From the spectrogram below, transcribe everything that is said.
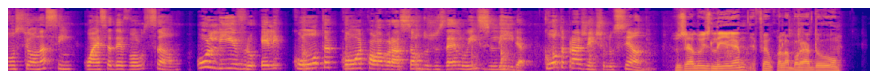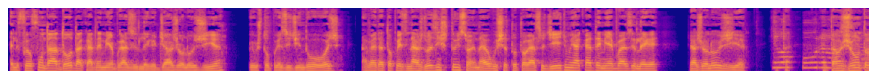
funcionam assim, com essa devolução. O livro, ele conta com a colaboração do José Luiz Lira. Conta pra gente, Luciano. José Luiz Lira foi um colaborador. Ele foi o fundador da Academia Brasileira de Argeologia. Eu estou presidindo hoje. Na verdade, estou presidindo as duas instituições, né? O Instituto Horácio Dídimo e a Academia Brasileira de Argeologia. Que loucura! Então, junto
